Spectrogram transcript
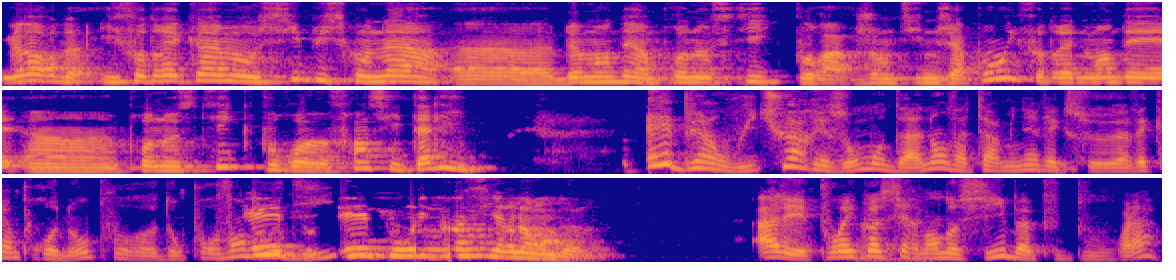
Lord, il faudrait quand même aussi, puisqu'on a euh, demandé un pronostic pour Argentine-Japon, il faudrait demander un pronostic pour euh, France-Italie. Eh bien oui, tu as raison, mon Dan. On va terminer avec, ce, avec un prono pour, donc pour vendredi. Et, pour Écosse-Irlande. Allez, pour Écosse-Irlande aussi, bah, voilà,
